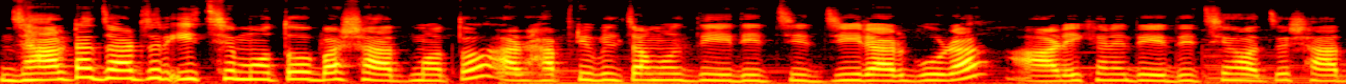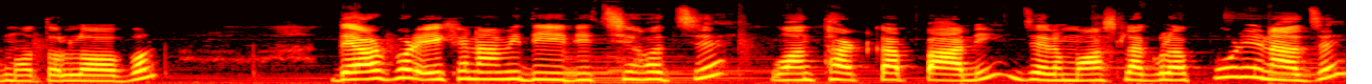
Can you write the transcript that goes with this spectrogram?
ঝালটা যার যার ইচ্ছে মতো বা স্বাদ মতো, আর হাফ টেবিল চামচ দিয়ে দিচ্ছি জিরার গুঁড়া, আর এখানে দিয়ে দিচ্ছি হচ্ছে স্বাদ মতো লবণ। দেওয়ার পর এখানে আমি দিয়ে দিচ্ছি হচ্ছে ওয়ান থার্ড কাপ পানি, যেন মশলাগুলো পুড়ে না যায়।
